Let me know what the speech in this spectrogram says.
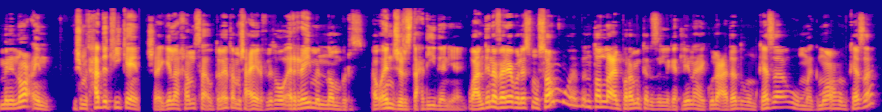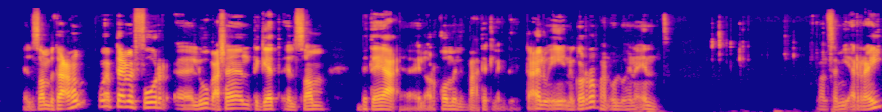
من النوع int مش متحدد فيه كام. مش هيجي لها خمسة أو ثلاثة مش عارف. لسه هو array من numbers أو integers تحديدا يعني. وعندنا variable اسمه sum وبنطلع ال parameters اللي جات لنا. هيكون عددهم كذا ومجموعهم كذا السم بتاعهم وبتعمل for loop عشان ت get ال sum بتاع الأرقام اللي اتبعتت لك دي تعالوا إيه نجرب. هنقول له هنا انت هنسميه array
